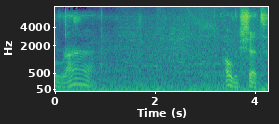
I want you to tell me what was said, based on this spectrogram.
Alright. Holy shit.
